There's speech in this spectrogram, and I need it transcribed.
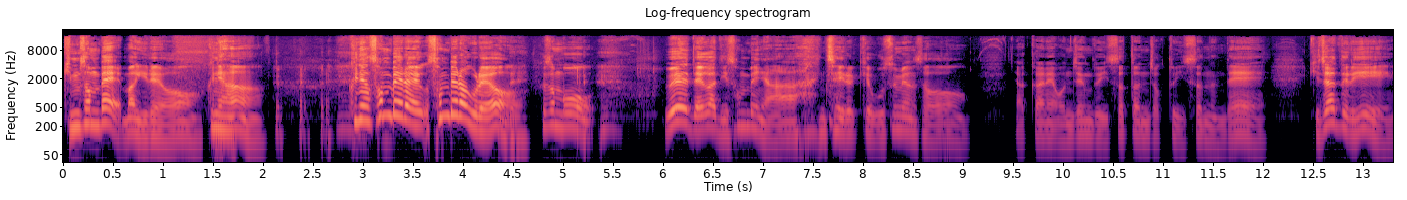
김 선배 막 이래요. 그냥 그냥 선배래 선배라고 그래요. 네. 그래서 뭐 왜 내가 네 선배냐 이제 이렇게 웃으면서 약간의 언쟁도 있었던 적도 있었는데 기자들이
